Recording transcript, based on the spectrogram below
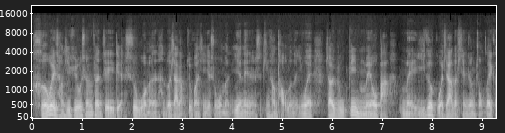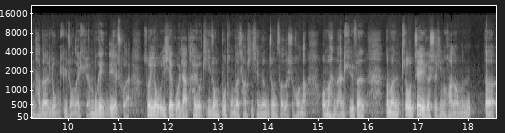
何谓长期居留身份？这一点是我们很多家长最关心，也是我们业内人士经常讨论的。因为教育部并没有把每一个国家的签证种类跟它的永居种类全部给你列出来，所以有一些国家它有几种不同的长期签证政策的时候呢，我们很难区分。那么就这个事情的话呢，我们的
